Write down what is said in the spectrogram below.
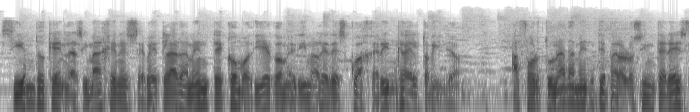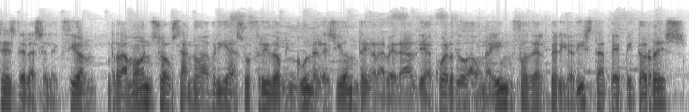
siendo que en las imágenes se ve claramente cómo Diego Medina le descuajeringa el tobillo. Afortunadamente para los intereses de la selección, Ramón Sousa no habría sufrido ninguna lesión de gravedad de acuerdo a una info del periodista Pepi Torres,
